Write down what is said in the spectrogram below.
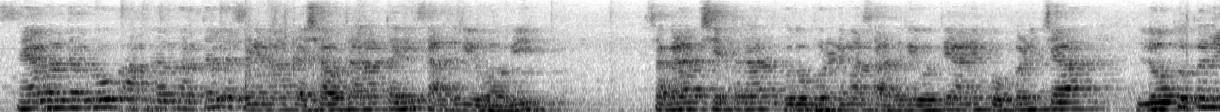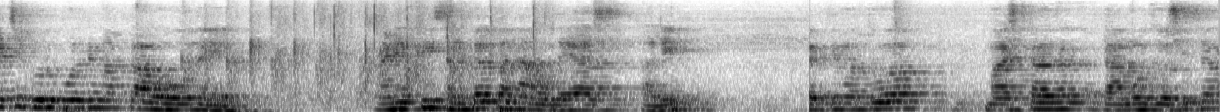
स्नेहबंध ग्रुप आपलं कर्तव्य सिनेमा दशावतारातही साजरी व्हावी. सगळ्या क्षेत्रात गुरुपौर्णिमा साजरी होते आणि कोकणच्या लोककलेची गुरुपौर्णिमा का होऊ नये? आणि ती संकल्पना उदयास आली. व्यक्तिमत्व मास्टर दामो जोशी सर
